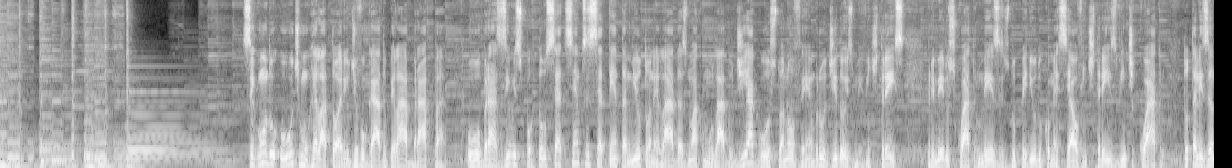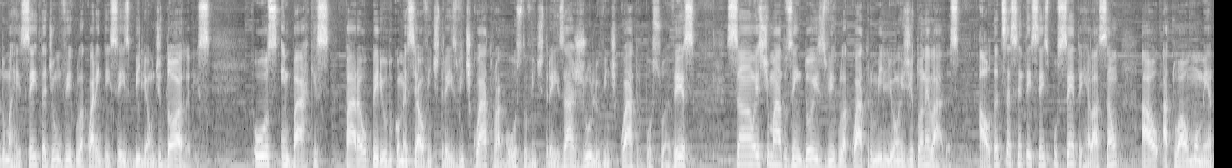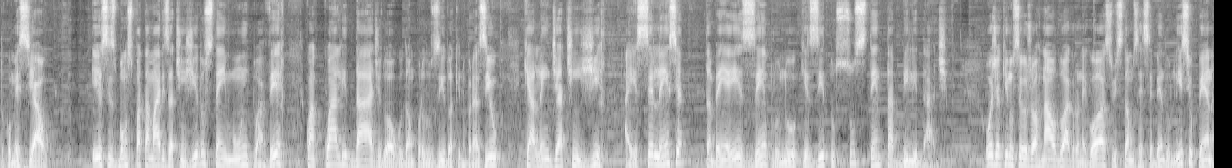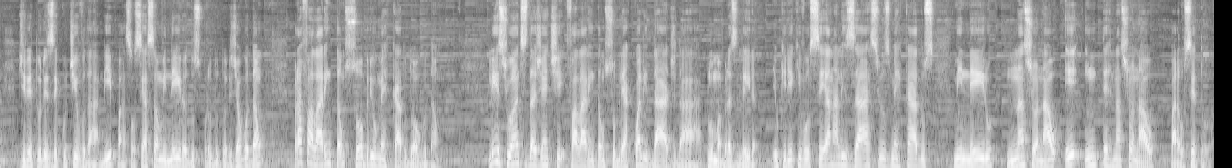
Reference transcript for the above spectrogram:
Segundo o último relatório divulgado pela Abrapa, o Brasil exportou 770 mil toneladas no acumulado de agosto a novembro de 2023, primeiros quatro meses do período comercial 23-24, totalizando uma receita de 1,46 bilhão de dólares. Os embarques para o período comercial 23-24, agosto 23 a julho 24, por sua vez, são estimados em 2,4 milhões de toneladas, alta de 66% em relação ao atual momento comercial. Esses bons patamares atingidos têm muito a ver com a qualidade do algodão produzido aqui no Brasil, que além de atingir a excelência, também é exemplo no quesito sustentabilidade. Hoje, aqui no seu Jornal do Agronegócio, estamos recebendo Lício Pena, diretor executivo da AMIPA, Associação Mineira dos Produtores de Algodão, para falar então sobre o mercado do algodão. Lício, antes da gente falar então sobre a qualidade da pluma brasileira, eu queria que você analisasse os mercados mineiro, nacional e internacional para o setor.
